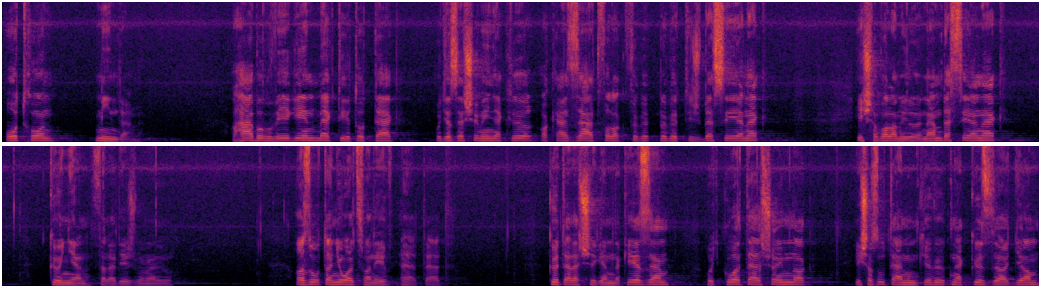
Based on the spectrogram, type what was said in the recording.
otthon, minden. A háború végén megtiltották, hogy az eseményekről akár zárt falak mögött is beszéljenek, és ha valamiről nem beszélnek, könnyen feledésbe merül. Azóta 80 év eltelt. Kötelességemnek érzem, hogy kortársaimnak és az utánunk jövőknek közreadjam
